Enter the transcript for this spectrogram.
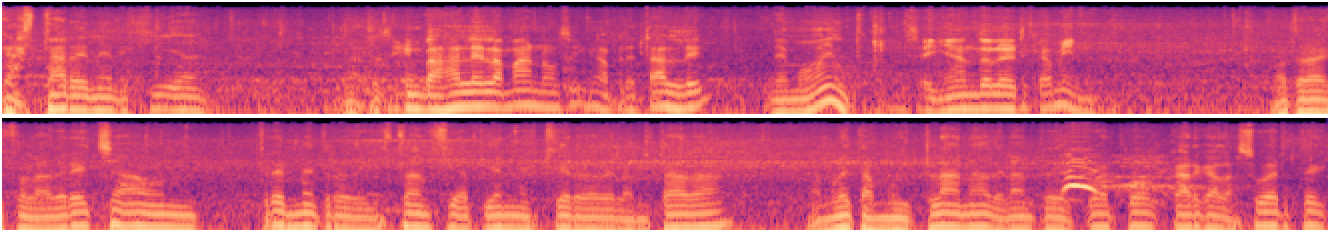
gastar energía. Sin bajarle la mano, sin apretarle. De momento. Enseñándole el camino. Otra vez con la derecha, un 3 metros de distancia, pierna izquierda adelantada. La muleta muy plana, delante del cuerpo, carga la suerte.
